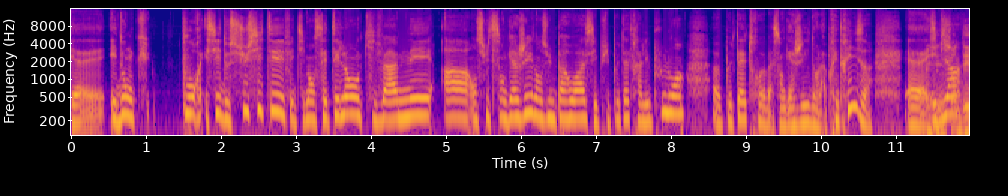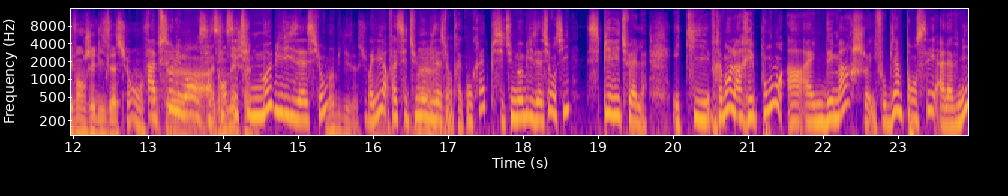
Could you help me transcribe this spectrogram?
et donc, pour essayer de susciter effectivement cet élan qui va amener à ensuite s'engager dans une paroisse et puis peut-être aller plus loin, euh, peut-être bah, s'engager dans la prêtrise. Euh, c'est eh bien, une sorte d'évangélisation. En fait, absolument, euh, c'est une mobilisation. Mobilisation. Vous voyez, enfin c'est une mobilisation très concrète, puis c'est une mobilisation aussi spirituelle et qui vraiment la répond à, à une démarche. Il faut bien penser à l'avenir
